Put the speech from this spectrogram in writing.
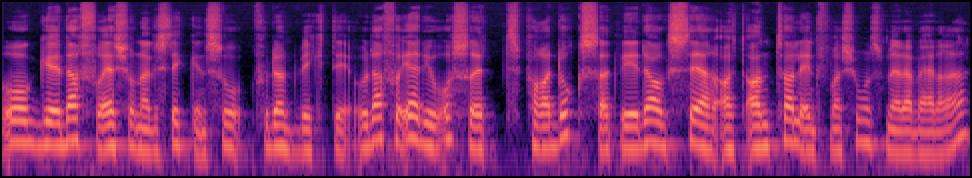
Og derfor er journalistikken så fordømt viktig. Og derfor er det jo også et paradoks at vi i dag ser at antallet informasjonsmedarbeidere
